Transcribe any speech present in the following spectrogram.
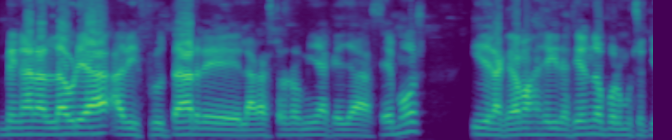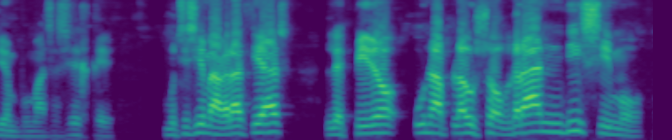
vengan al Laurea a disfrutar de la gastronomía que ya hacemos y de la que vamos a seguir haciendo por mucho tiempo más. Así es que muchísimas gracias. Les pido un aplauso grandísimo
